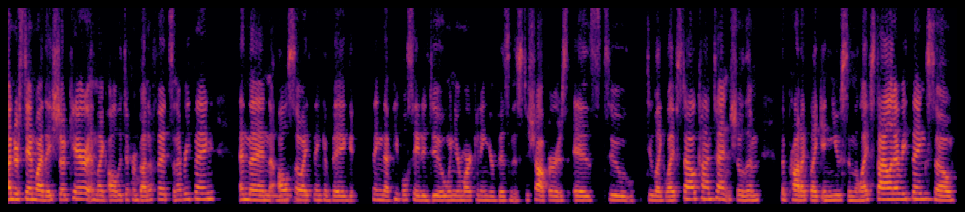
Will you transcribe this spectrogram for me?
understand why they should care and like all the different benefits and everything. And then also, I think a big thing that people say to do when you're marketing your business to shoppers is to do like lifestyle content show them the product like in use in the lifestyle and everything. So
